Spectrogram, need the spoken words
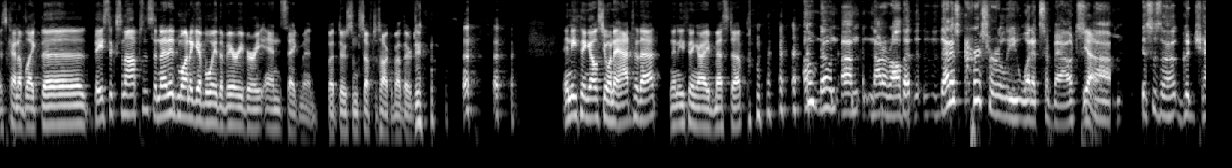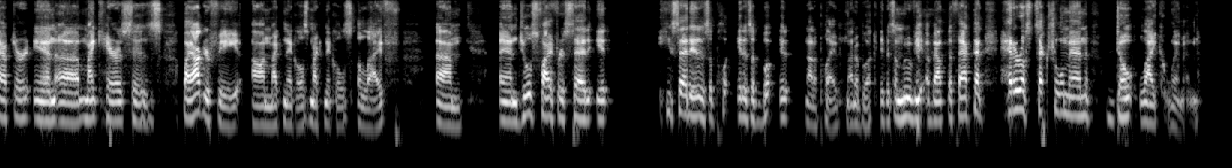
It's kind of like the basic synopsis. And I didn't want to give away the very, very end segment, but there's some stuff to talk about there too. Anything else you want to add to that? Anything I messed up? oh no, um, not at all. That that is cursorily what it's about. Yeah. Um, this is a good chapter in uh, Mike Harris's biography on Mike Nichols, Mike Nichols, A Life. Um, and Jules Feiffer said it. He said it is a pl- it is a book, it, not a play, not a book. It is a movie about the fact that heterosexual men don't like women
